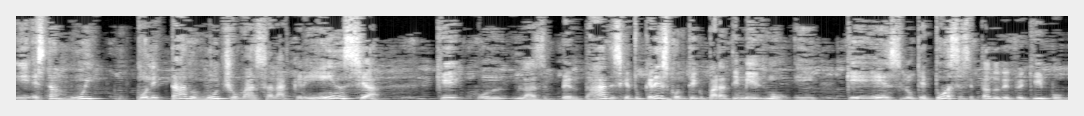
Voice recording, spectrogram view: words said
y está muy conectado mucho más a la creencia que con las verdades que tú crees contigo para ti mismo y qué es lo que tú has aceptado de tu equipo.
